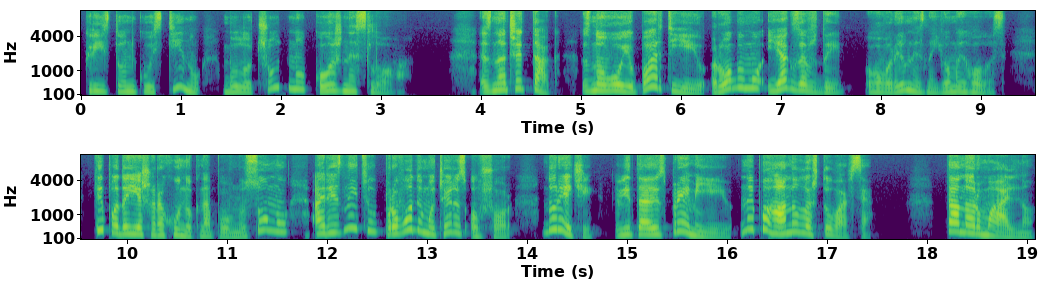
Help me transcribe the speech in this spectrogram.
Крізь тонку стіну було чутно кожне слово. Значить, так, з новою партією робимо, як завжди, говорив незнайомий голос. Ти подаєш рахунок на повну суму, а різницю проводимо через офшор. До речі, вітаю з премією. Непогано влаштувався. Та нормально,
